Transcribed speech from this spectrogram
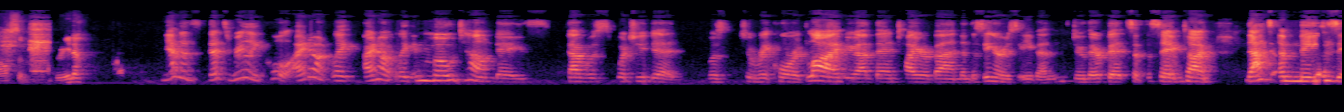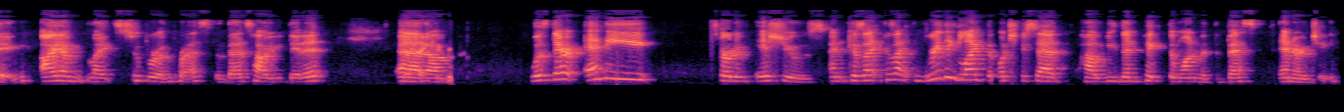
Awesome, Riina. Yeah, that's that's really cool. I don't like I know like in Motown days, that was what you did was to record live. You had the entire band and the singers even do their bits at the same time. That's amazing. I am like super impressed that that's how you did it. And thank you. um, was there any sort of issues? And because I because I really liked that what you said, how you then picked the one with the best energy.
